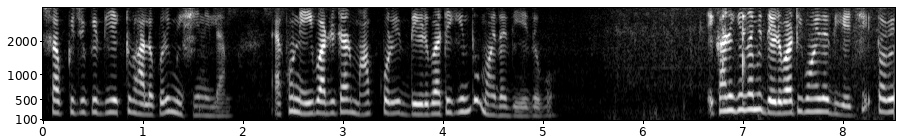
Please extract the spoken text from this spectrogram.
সব কিছুকে দিয়ে একটু ভালো করে মিশিয়ে নিলাম। এখন এই বাটিটার মাপ করে দেড় বাটি কিন্তু ময়দা দিয়ে দেবো। এখানে কিন্তু আমি দেড় বাটি ময়দা দিয়েছি, তবে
